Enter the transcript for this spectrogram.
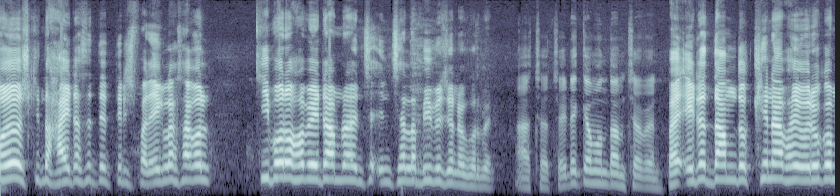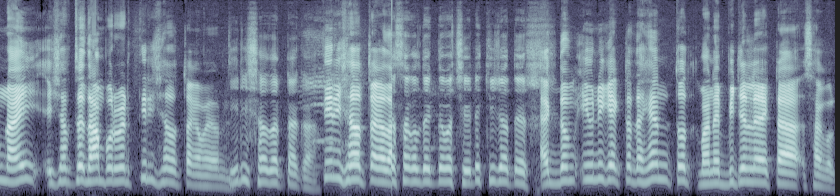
বয়স কিন্তু হাইট আছে তেত্রিশ পারে। এগুলা ছাগল কি বড় হবে এটা আমরা ইনশা- ইনশাল্লাহ বিবেচনা করবেন। আচ্ছা আচ্ছা এটা কেমন দাম চাবেন? ভাই এটার দাম দক্ষিণা ভাই ওইরকম নাই। এই সপ্তাহে দাম পড়বে তিরিশ হাজার টাকা ভাই তিরিশ হাজার টাকা? তিরিশ হাজার টাকা ছাগল দেখতে পাচ্ছি এটা কি জাতের? একদম ইউনিক একটা দেখেন তো মানে বিটেলের একটা ছাগল।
